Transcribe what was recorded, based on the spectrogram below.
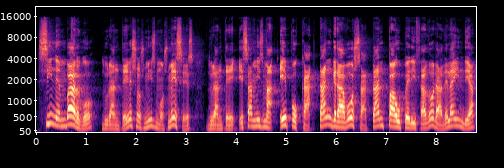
Sin embargo, durante esos mismos meses, durante esa misma época tan gravosa, tan pauperizadora de la India,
